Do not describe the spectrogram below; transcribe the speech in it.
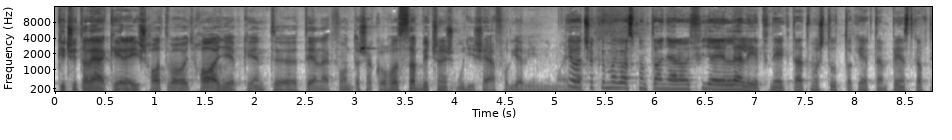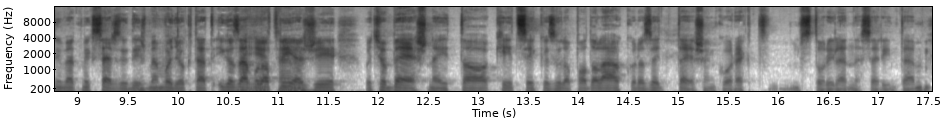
kicsit a lelkére is hatva, hogy ha egyébként tényleg fontos, akkor hosszabbítson, és úgyis el fogja vinni majd. Jó, csak ő meg azt mondta anyára, hogy figyelj, én lelépnék, tehát most tudtok értem pénzt kapni, mert még szerződésben vagyok. Tehát igazából Értem. a PSG, hogyha beesne itt a két szék közül a pad alá, akkor az egy teljesen korrekt sztori lenne szerintem.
